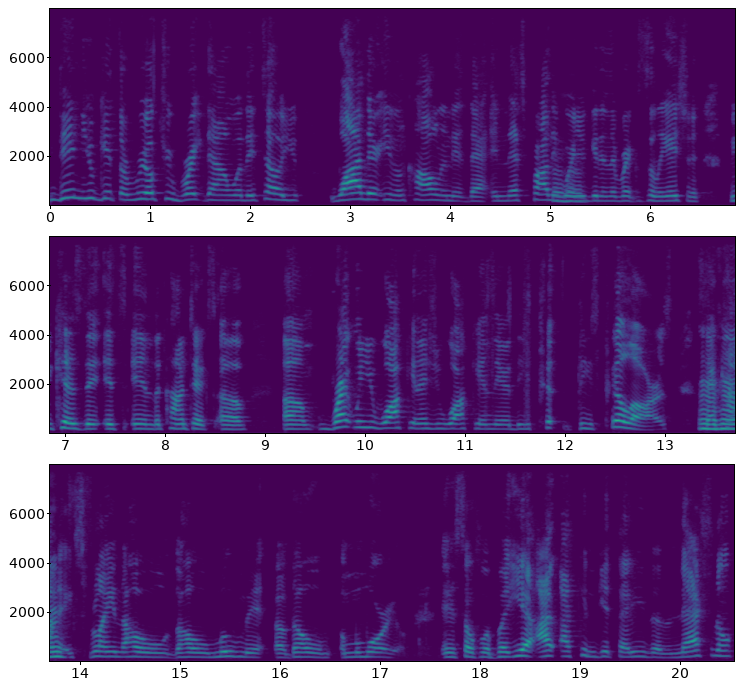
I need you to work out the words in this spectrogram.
then you get the real true breakdown where they tell you why they're even calling it that and that's probably where Mhm. you're getting the reconciliation because it's in the context of um, right when you walk in as you walk in there these pi- these pillars that Mhm. kind of explain the whole the whole movement of the whole memorial and so forth. But yeah i, I couldn't get that either. The national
